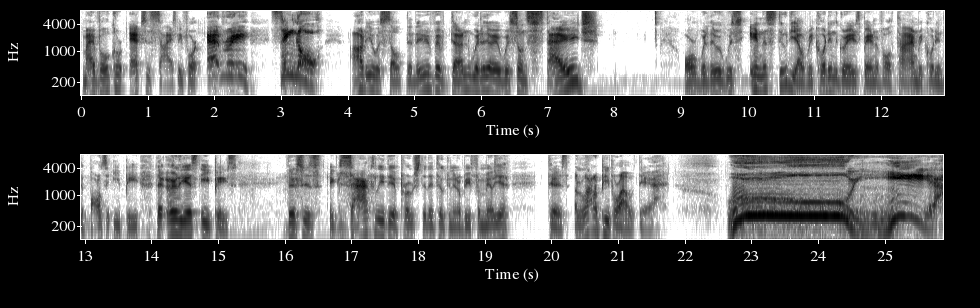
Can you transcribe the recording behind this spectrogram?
my vocal exercise before every single audio assault that they've done, whether it was on stage or whether it was in the studio recording the greatest band of all time, recording the Ballsy EP, the earliest EPs. This is exactly the approach that they took, and it'll be familiar to a lot of people out there. Ooh, yeah!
